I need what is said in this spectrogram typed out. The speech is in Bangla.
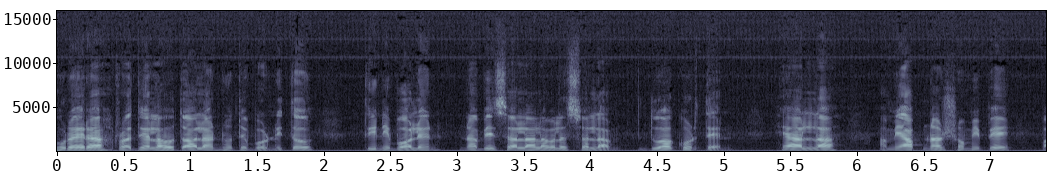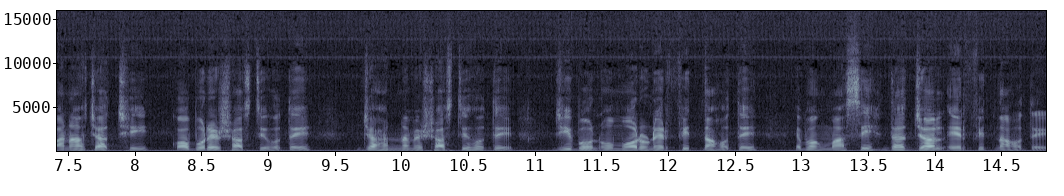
হুরাইরা রাজিয়াল্লাহ তাল্লাহ্ন হতে বর্ণিত, তিনি বলেন, নবী সাল্লাহ সাল্লাম দোয়া করতেন, হে আল্লাহ, আমি আপনার সমীপে পানা চাচ্ছি, কবরের শাস্তি হতে, জাহান্নামের শাস্তি হতে, জীবন ও মরণের ফিতনা হতে এবং মাসিহ দাজ্জাল এর ফিতনা হতে।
